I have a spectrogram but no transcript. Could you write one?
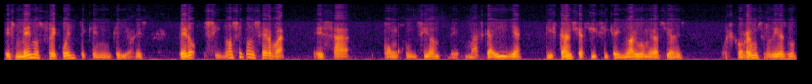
es menos frecuente que en interiores, pero si no se conserva esa conjunción de mascarilla, distancia física y no aglomeraciones, pues corremos el riesgo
